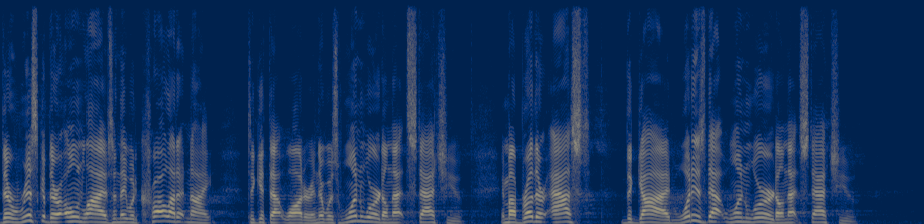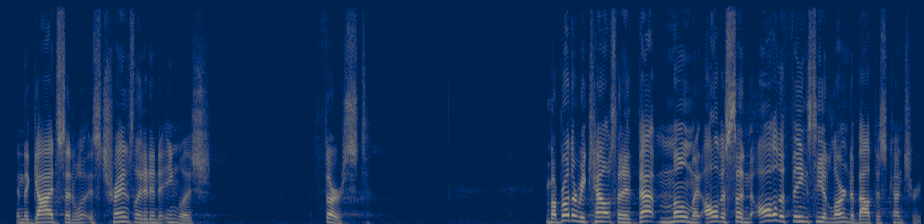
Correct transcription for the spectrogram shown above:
their risk of their own lives. And they would crawl out at night to get that water. And there was one word on that statue. And my brother asked the guide, What is that one word on that statue? And the guide said, Well, it's translated into English thirst. My brother recounts that at that moment, all of a sudden, all the things he had learned about this country,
